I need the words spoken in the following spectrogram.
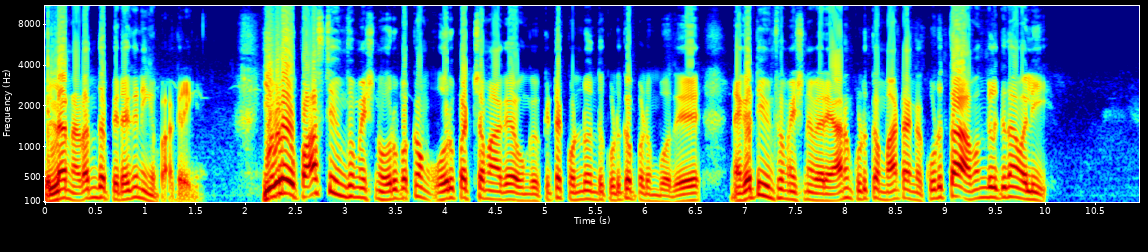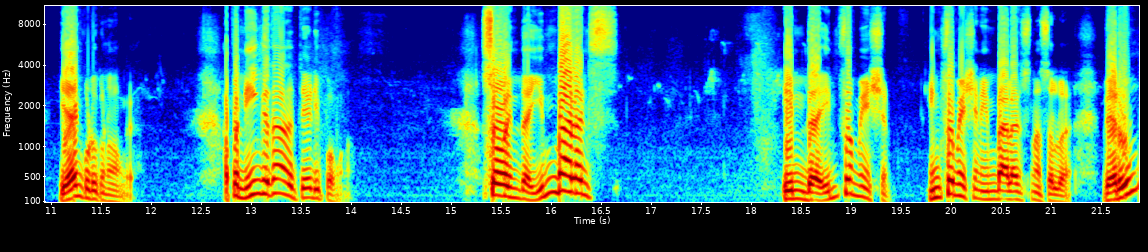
எல்லாம் நடந்த பிறகு நீங்கள் பார்க்குறீங்க இவ்வளவு பாசிட்டிவ் இன்ஃபர்மேஷன் ஒரு பக்கம் ஒரு பட்சமாக உங்ககிட்ட கொண்டு வந்து கொடுக்கப்படும் போது நெகட்டிவ் இன்ஃபர்மேஷனை வேற யாரும் கொடுக்க மாட்டாங்க. கொடுத்தா அவங்களுக்கு தான் வழி ஏன் கொடுக்கணும் அவங்க? அப்போ நீங்கள் தான் அதை தேடி போகணும். ஸோ இந்த இம்பேலன்ஸ் இந்த இன்ஃபர்மேஷன் இன்ஃபர்மேஷன் இம்பேலன்ஸ் நான் சொல்லுவேன். வெறும்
